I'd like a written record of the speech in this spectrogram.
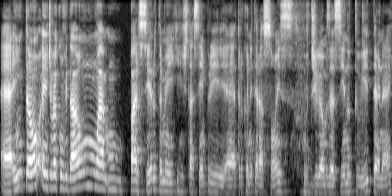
É, então a gente vai convidar um, um, parceiro também aí que a gente está sempre é, trocando interações, digamos assim, no Twitter, né?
